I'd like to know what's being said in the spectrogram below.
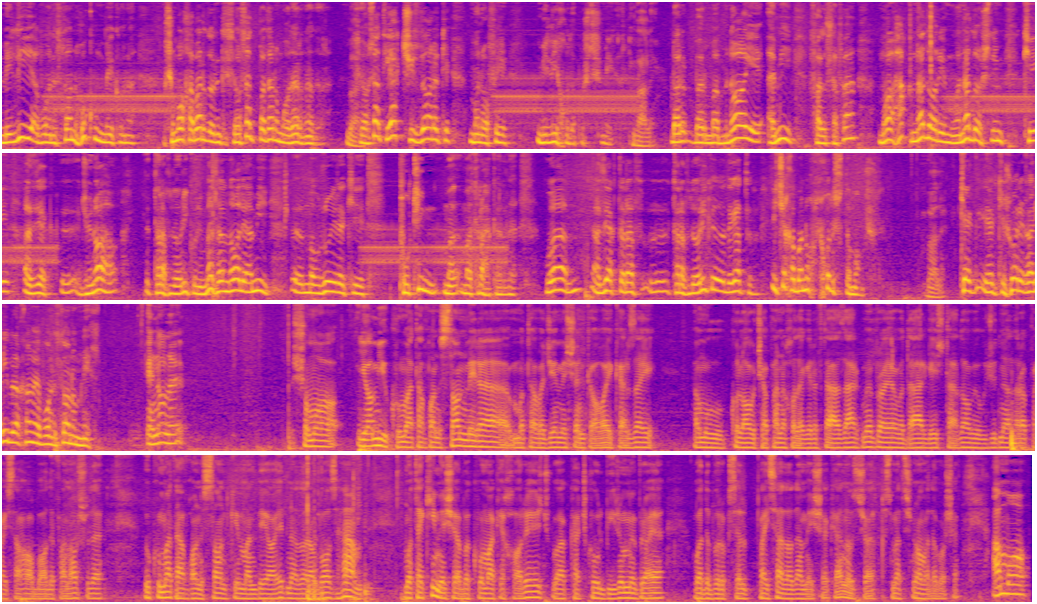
ملی افغانستان حکم می‌کنه. شما خبر دارین که سیاست پدر و مادر نداره. بله. سیاست یک چیز داره که منافع ملی خود پشتش می‌گیره. بله. بر, بر مبنای امی فلسفه ما حق نداریم و نداشتیم که از یک جناح طرفداری کنیم. مثلا نال امی موضوعی را که پوتین مطرح کرده و از یک طرف طرفداری که دیگه این چه خبر؟ خودش تمام شد بله. که یک کشور غریب رقم افغانستان هم نیست. اینال شما یا می حکومت افغانستان میره متوجه میشن که آقای کرزی همو کلاه و چپن خود گرفته از ارگ مبرایه و در ارگش تعداد وجود نداره پیسه ها باد فنا شده. حکومت افغانستان که من بیاید نداره باز هم متکی میشه به کمک خارج و کچکول بیرون مبرایه و در بروکسل پیسه داده میشه که هنوز شاید قسمتش نامده باشه. اما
